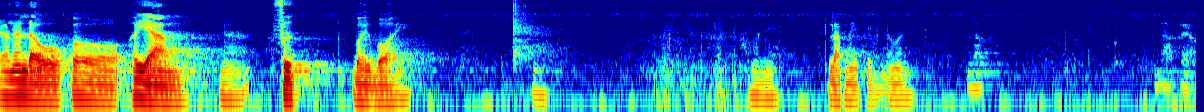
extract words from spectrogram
ดังนั้นเราก็พยายามนะฝึกบ่อยๆวันนี้รับไม่เป็นเอามันรับรับแล้ว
